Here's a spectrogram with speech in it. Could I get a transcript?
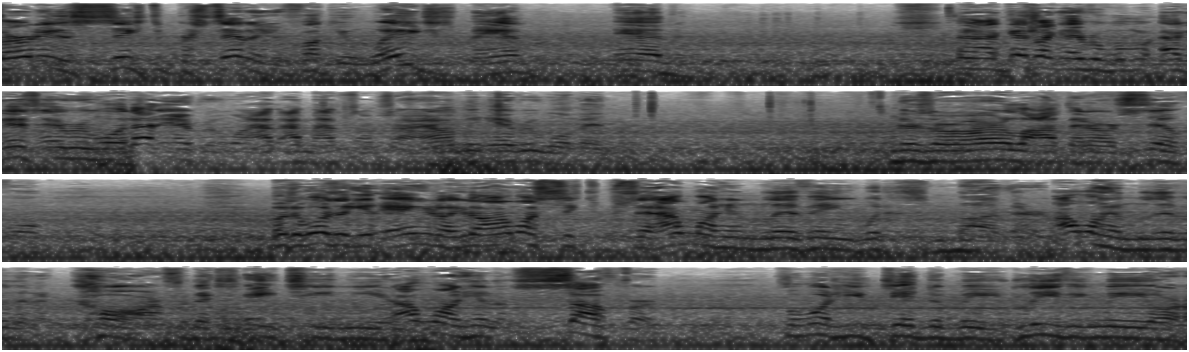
thirty to sixty percent of your fucking wages, man. And and I guess like every woman, I guess everyone, not everyone. I, I'm, I'm, I'm sorry, I don't mean every woman. Because there are a lot that are civil but the ones that get angry like, no, I want 60%. I want him living with his mother. I want him living in a car for the next 18 years. I want him to suffer for what he did to me, leaving me, or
